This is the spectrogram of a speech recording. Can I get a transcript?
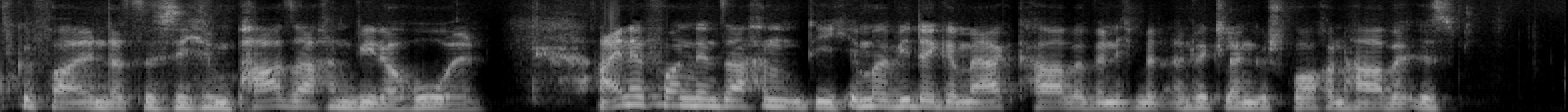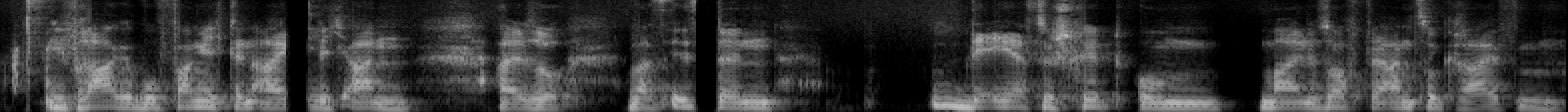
aufgefallen, dass es sich ein paar Sachen wiederholen. Eine von den Sachen, die ich immer wieder gemerkt habe, wenn ich mit Entwicklern gesprochen habe, ist die Frage, wo fange ich denn eigentlich an? Also, was ist denn der erste Schritt, um mal eine Software anzugreifen?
